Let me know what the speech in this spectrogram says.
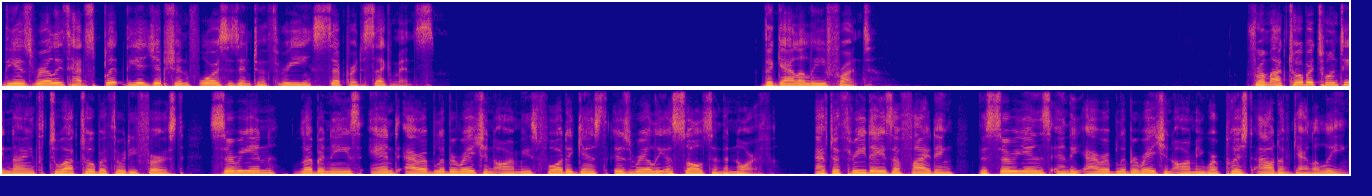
the Israelis had split the Egyptian forces into three separate segments. The Galilee Front. From October 29th to October 31st, Syrian, Lebanese, and Arab liberation armies fought against Israeli assaults in the north. After three days of fighting, the Syrians and the Arab Liberation Army were pushed out of Galilee.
